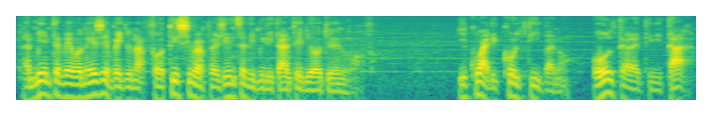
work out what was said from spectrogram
L'ambiente veronese vede una fortissima presenza di militanti di ordine nuovo, i quali coltivano, oltre alle attività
